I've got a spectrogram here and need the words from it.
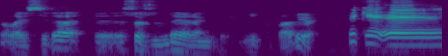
Dolayısıyla e, sözünde herhangi bir itibarı yok. Peki e,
